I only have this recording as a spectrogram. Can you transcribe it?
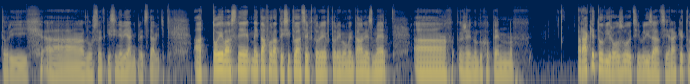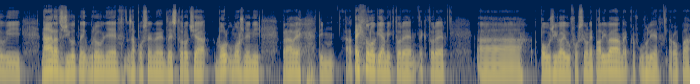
ktorých a, dôsledky si nevie ani predstaviť. A to je vlastne metafora tej situácie, v ktorej, v ktorej momentálne sme. A že jednoducho ten raketový rozvoj civilizácie, raketový nárad životnej úrovne za posledné dve storočia bol umožnený práve tým technológiami, ktoré, ktoré a, používajú fosílne paliva, najprv uhlie, ropa,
